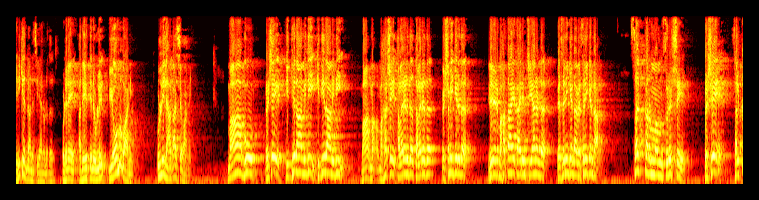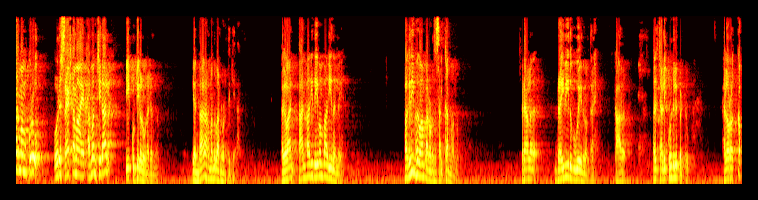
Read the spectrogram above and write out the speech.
എനിക്ക് എന്താണ് ചെയ്യാനുള്ളത്? ഉടനെ അദ്ദേഹത്തിന്റെ ഉള്ളിൽ വ്യോമവാണി ഉള്ളിൽ ആകാശവാണി. മാ ഭൂ ഋഷേ കിഥിതാമിതി കിഥിതാമിതി മഹർഷേ തളരരുത് തളരരുത് വിഷമിക്കരുത്. ഇതിനൊരു മഹത്തായ കാര്യം ചെയ്യാനുണ്ട്. വ്യസനിക്കണ്ട വ്യസനിക്കണ്ട. സൽക്കർമ്മം സുരക്ഷേ. ഋഷേ സൽക്കർമ്മം കുറു. ഒരു ശ്രേഷ്ഠമായ കർമ്മം ചെയ്താൽ ഈ കുട്ടികൾ ഉണരുന്നു. എന്താ കർമ്മം എന്ന് പറഞ്ഞു കൊടുത്തില്ല ഭഗവാൻ താൻ പാതി ദൈവം പാതി എന്നല്ലേ? പകുതി ഭഗവാൻ പറഞ്ഞു കൊടുത്ത സൽക്കർമ്മം. ഒരാൾ ഡ്രൈവ് ചെയ്ത് പോവുകയായിരുന്നു അത്രേ കാറ്. അത് ചളിക്കുണ്ടിൽ പെട്ടു. അയാൾ ഉറക്കം.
